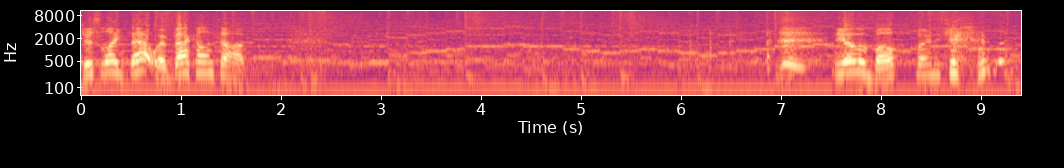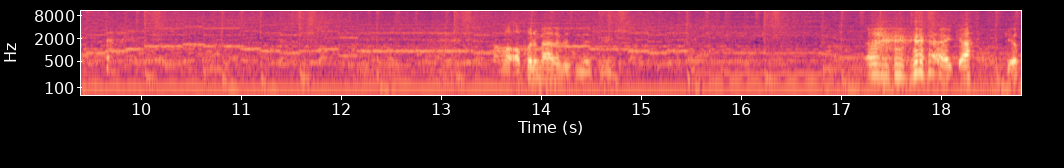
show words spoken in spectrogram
Just like that, we're back on top. Do you have a bow by any chance? I'll, I'll put him out of his misery. I got killed.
